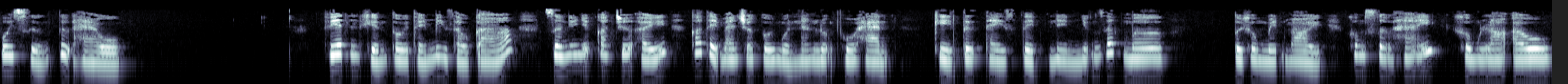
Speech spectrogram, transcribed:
vui sướng tự hào. Viết khiến tôi thấy mình giàu có, dường như những con chữ ấy có thể ban cho tôi nguồn năng lượng vô hạn, khi tự tay dệt nên những giấc mơ. Tôi không mệt mỏi, không sợ hãi, không lo âu.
